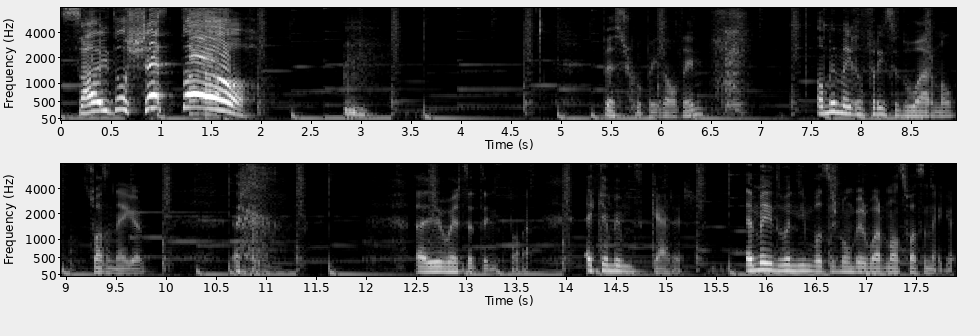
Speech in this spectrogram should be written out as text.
Sai do chesto! Peço desculpa, exaltei-me. Ou mesmo em referência do Arnold Schwarzenegger. eu esta tenho que falar. É que é mesmo de caras. A meio do anime vocês vão ver o Arnold Schwarzenegger.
